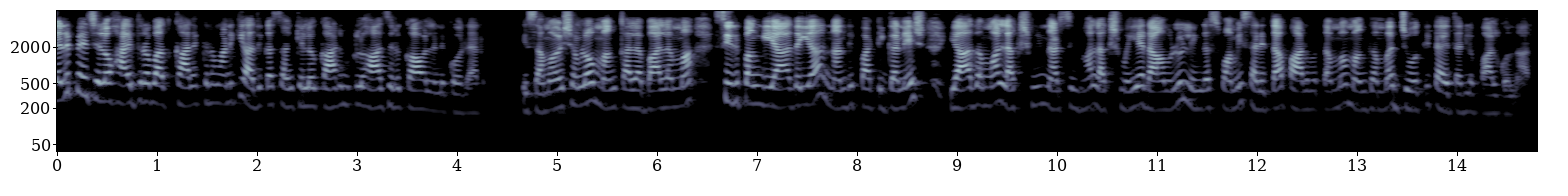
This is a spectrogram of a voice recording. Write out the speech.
జరిపేచలో హైదరాబాద్ కార్యక్రమానికి అధిక సంఖ్యలో కార్మికులు హాజరు కావాలని కోరారు. ఈ సమావేశంలో మంకాల బాలమ్మ సిరిపంగి యాదయ్య నందిపాటి గణేష్ యాదమ్మ లక్ష్మి నరసింహ లక్ష్మయ్య రాములు లింగస్వామి సరిత పార్వతమ్మ మంగమ్మ జ్యోతి తదితరులు పాల్గొన్నారు.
